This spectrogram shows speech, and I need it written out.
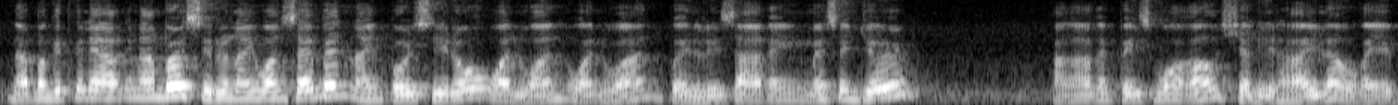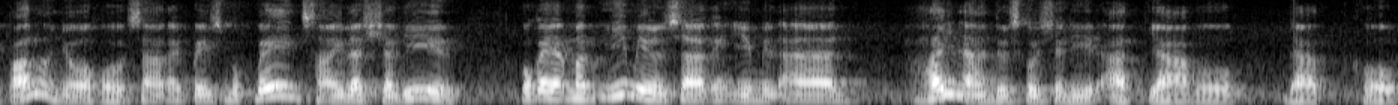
Nabanggit ko na yung aking number, 0917-940-1111. Pwede rin sa aking messenger, ang aking Facebook account, Shalir Haila, o kaya follow nyo ako sa aking Facebook page, Haila Shalir. O kaya mag-email sa aking email ad, haila underscore shalir at yahoo.com.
